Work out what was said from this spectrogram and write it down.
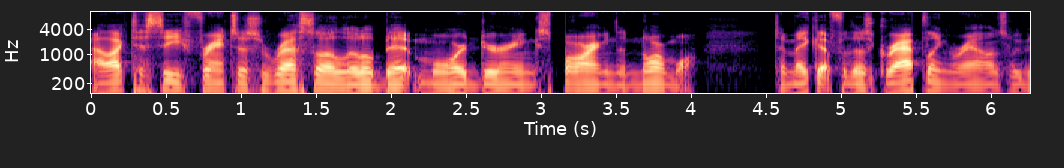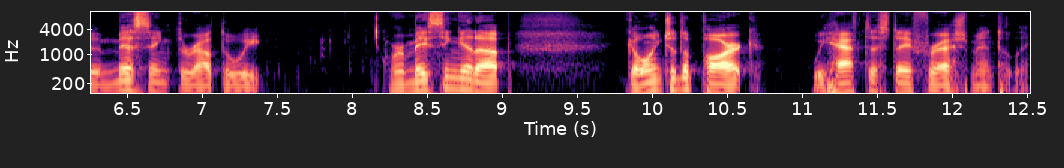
I like to see Francis wrestle a little bit more during sparring than normal to make up for those grappling rounds we've been missing throughout the week. We're mixing it up, going to the park. We have to stay fresh mentally.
